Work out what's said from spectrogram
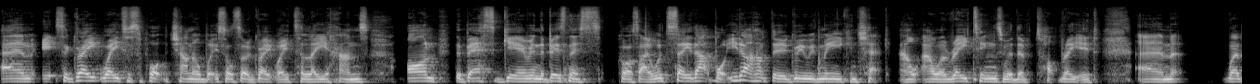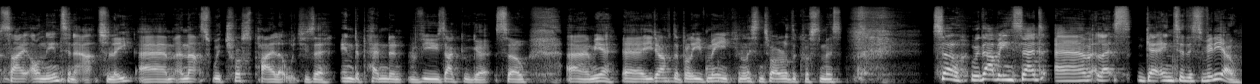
Um, it's a great way to support the channel, but it's also a great way to lay your hands on the best gear in the business. Of course, I would say that, but you don't have to agree with me. You can check out our ratings. We're the top rated um, website on the internet actually, um, and that's with Trustpilot, which is an independent reviews aggregate. So, um, yeah, uh, you don't have to believe me; you can listen to our other customers. So, with that being said, um, let's get into this video.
